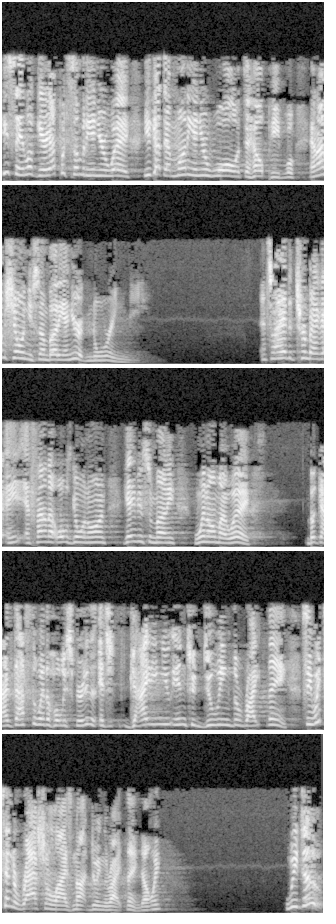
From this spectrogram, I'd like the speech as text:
He's saying, look, Gary, I put somebody in your way. You got that money in your wallet to help people, and I'm showing you somebody, and you're ignoring me. And so I had to turn back and found out what was going on, gave him some money, went on my way. But guys, that's the way the Holy Spirit is. It's guiding you into doing the right thing. See, we tend to rationalize not doing the right thing, don't we? We do.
